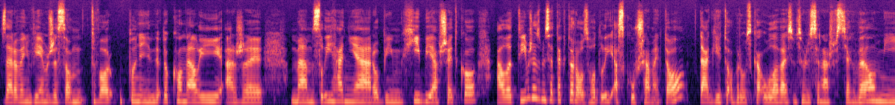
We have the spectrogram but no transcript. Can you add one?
Zároveň viem, že som tvor úplne nedokonalý a že mám zlyhania, robím chyby a všetko, ale tým, že sme sa takto rozhodli a skúšame to, tak je to obrovská úleva. Ja si myslím, že sa náš vzťah veľmi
